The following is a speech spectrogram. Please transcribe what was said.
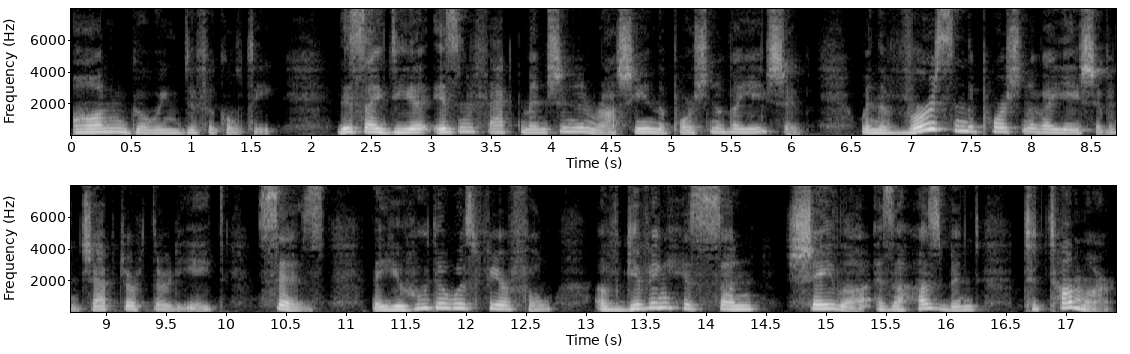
ongoing difficulty. This idea is in fact mentioned in Rashi in the portion of Vayeshev, when the verse in the portion of Vayeshev in chapter 38 says that Yehuda was fearful of giving his son Shelah as a husband to Tamar,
